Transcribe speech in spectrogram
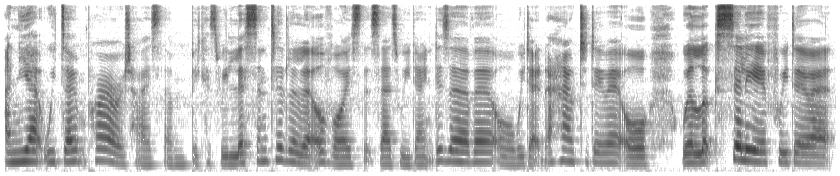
And yet we don't prioritize them because we listen to the little voice that says we don't deserve it, or we don't know how to do it, or we'll look silly if we do it.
